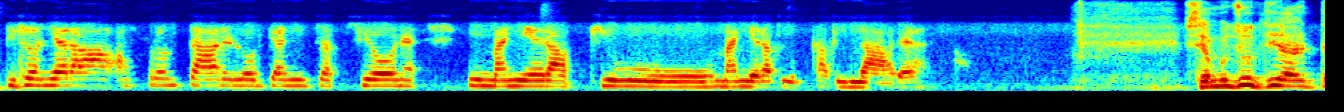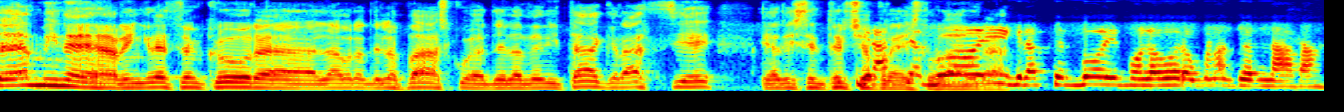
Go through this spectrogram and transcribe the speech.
bisognerà affrontare l'organizzazione in maniera più, in maniera più capillare. Siamo giunti al termine, ringrazio ancora Laura della Pasqua della Verità, grazie e a risentirci a Grazie presto a voi, Laura. grazie a voi, buon lavoro, buona giornata.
